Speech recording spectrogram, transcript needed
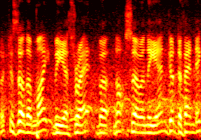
Looked as though there might be a threat, but not so in the end. Good defending.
